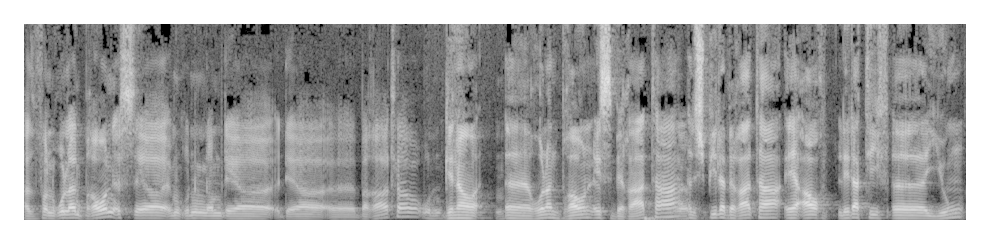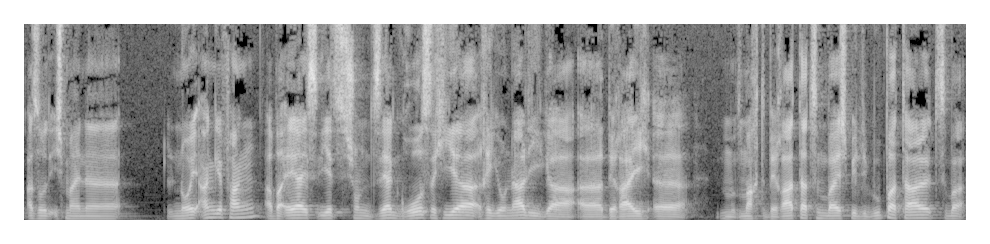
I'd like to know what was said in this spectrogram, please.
Also von Roland Braun ist der im Grunde genommen der, der äh, Berater und Genau, äh, Roland Braun ist Berater, also Spielerberater. Er auch relativ äh, jung, also ich meine neu angefangen, aber er ist jetzt schon sehr große hier Regionalliga-Bereich. Äh, macht Berater zum Beispiel die Wuppertal, zwei,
